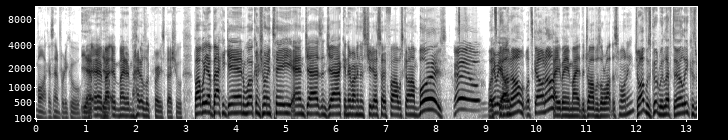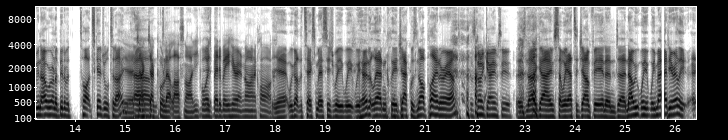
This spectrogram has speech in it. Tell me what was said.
mic. It sounded pretty cool. Yeah, it, it yeah. ma- it made it made it look very special. But we are back again. Welcome, Sean T and Jazz and Jack and everyone in the studio so far. What's going on, boys? Hey, What's going are. on? What's going on? How you been, mate? The drive was all right this morning. Drive was good. We left early because we know we're on a bit of a tight schedule today. Yeah, Jack Jack Um, pulled out last night. You boys better be here at nine o'clock. Yeah, we got the text message. We, we we heard it loud and clear. Jack was not playing around. There's no games here. There's no games, so we had to jump in. And uh, no, we, we, we made it here early, uh,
